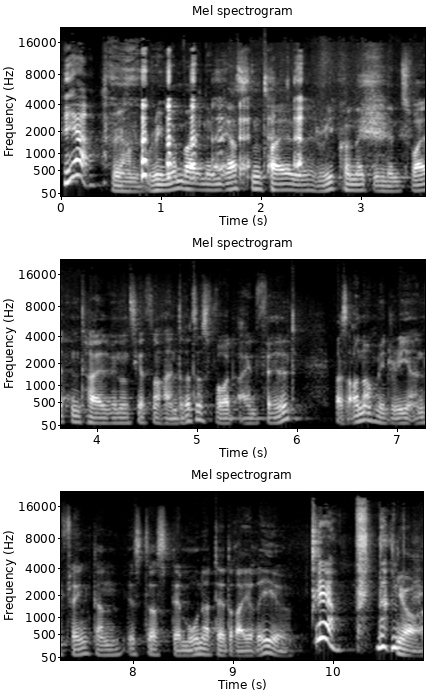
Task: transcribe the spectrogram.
Ja. Wir haben Remember in dem ersten Teil, Reconnect in dem zweiten Teil. Wenn uns jetzt noch ein drittes Wort einfällt, was auch noch mit Re anfängt, dann ist das der Monat der drei Rehe. Ja, dann ja.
